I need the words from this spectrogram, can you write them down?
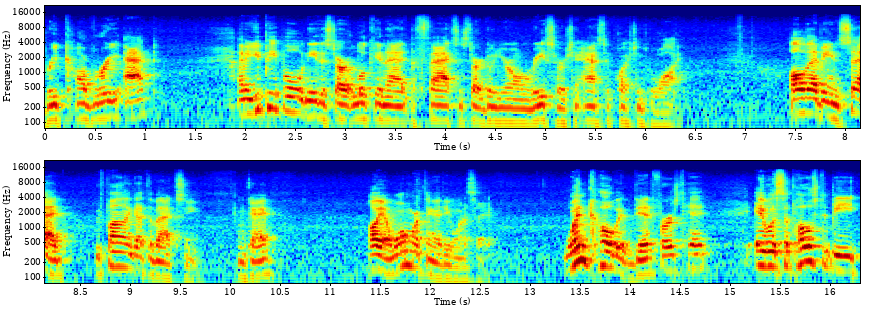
Recovery Act? I mean, you people need to start looking at the facts and start doing your own research and ask the questions why. All that being said, we finally got the vaccine, okay? Oh yeah, one more thing I do want to say. When COVID did first hit, it was supposed to be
